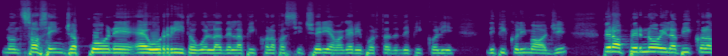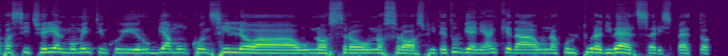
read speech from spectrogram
Non so se in Giappone è un rito quella della piccola pasticceria, magari portate dei piccoli, dei piccoli moji. Però per noi la piccola pasticceria è il momento in cui rubiamo un consiglio a un nostro, un nostro ospite. Tu vieni anche da una cultura diversa rispetto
